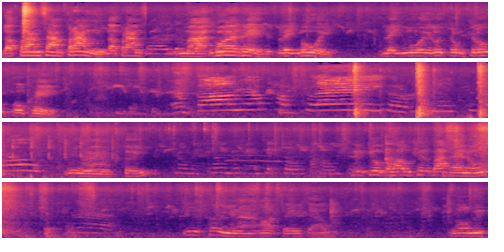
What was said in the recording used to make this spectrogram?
15 35 15មួយទេលេខ1លេខ1រួចត្រង់ជ្រូកអូខេនេះណាឃើញនេះជួបកំហុសឈើបាត់ហើយនោះនេះឃើញណាអត់ទេចៅនោមនេះ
